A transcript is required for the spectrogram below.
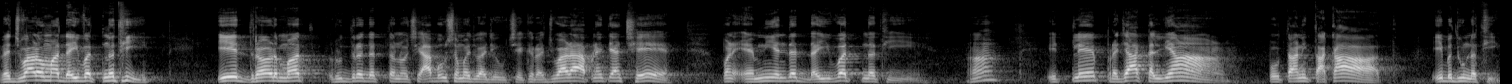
રજવાડોમાં દૈવત નથી. એ દ્રઢ મત રુદ્રદત્તનો છે. આ બહુ સમજવા જેવું છે કે રજવાડા આપણે ત્યાં છે, પણ એમની અંદર દૈવત નથી. હા? એટલે પ્રજા કલ્યાણ, પોતાની તાકાત, એ બધું નથી.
